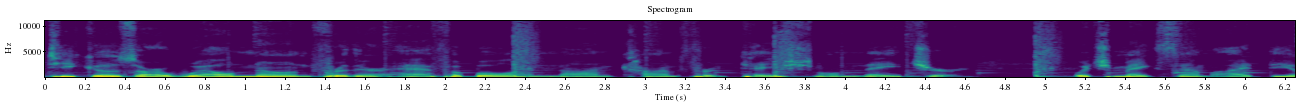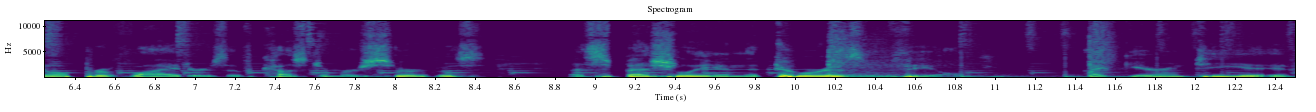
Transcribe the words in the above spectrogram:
Ticos are well known for their affable and non confrontational nature, which makes them ideal providers of customer service, especially in the tourism field. I guarantee you, if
